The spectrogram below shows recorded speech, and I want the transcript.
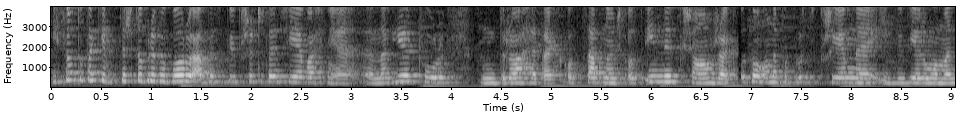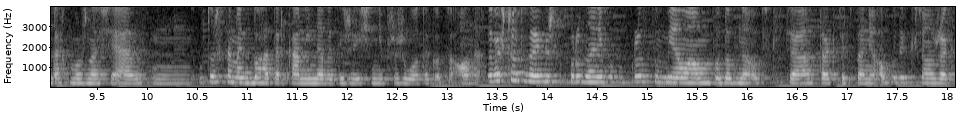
I są to takie też dobre wybory, aby sobie przeczytać je właśnie e, na wieczór, trochę tak odsapnąć od innych książek, są one po prostu przyjemne i w wielu momentach można się mm, utożsamiać z bohaterkami, nawet jeżeli się nie przeżyło tego, co one. Zamieszczam tutaj też to porównanie, bo po prostu miałam podobne odczucia w trakcie czytania obu tych książek,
